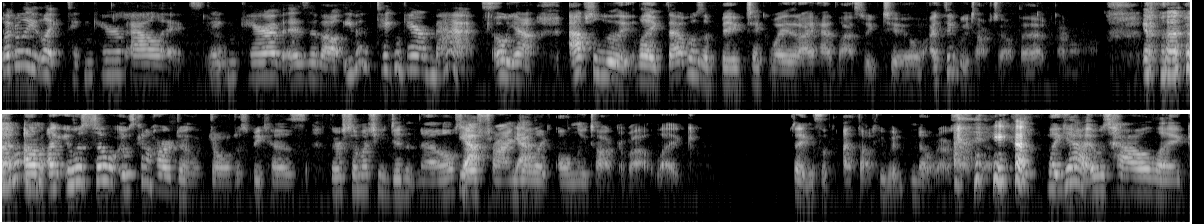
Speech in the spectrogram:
Literally, like taking care of Alex, Yeah. taking care of Isabel, even taking care of Max. Oh yeah, absolutely. Like that was a big takeaway that I had last week too. I think we talked about that. I don't know. um, like it was so it was kind of hard doing with Joel just because there was so much he didn't know. So I was trying yeah. to like only talk about like things that I thought he would know what I was talking about. yeah. But yeah, it was how like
